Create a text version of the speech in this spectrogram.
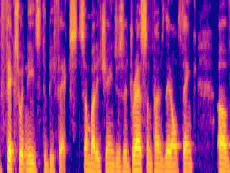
fix what needs to be fixed. Somebody changes address sometimes they don't think of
